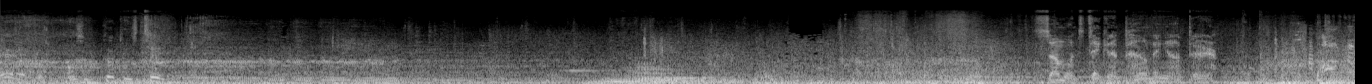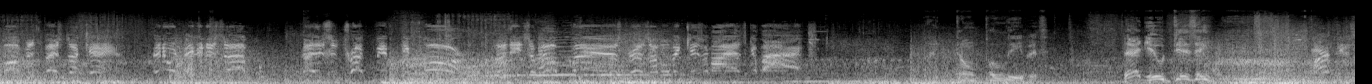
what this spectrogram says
yeah. And some cookies, too. Someone's taking a pounding out there. Hold them off as best I can. Anyone picking this up? Now, this is truck 54. I need some help fast, or else I'm gonna be kissing my ass goodbye. I don't believe it. That you, Dizzy? Marcus?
